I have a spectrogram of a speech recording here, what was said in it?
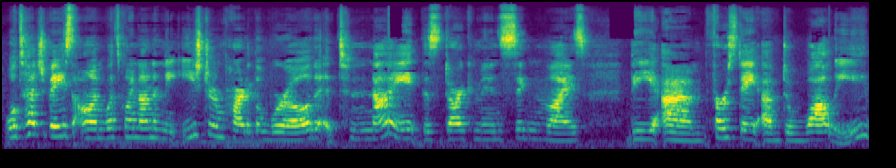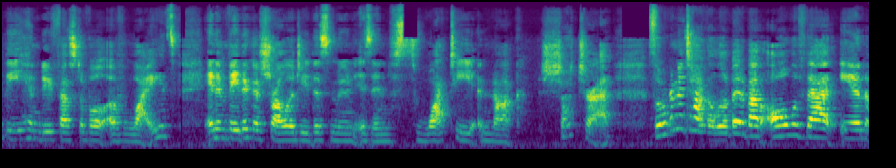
We'll touch base on what's going on in the eastern part of the world. Tonight, this dark moon signalizes the um, first day of Diwali, the Hindu festival of lights. And in Vedic astrology, this moon is in Swati Nakshatra. So we're going to talk a little bit about all of that and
